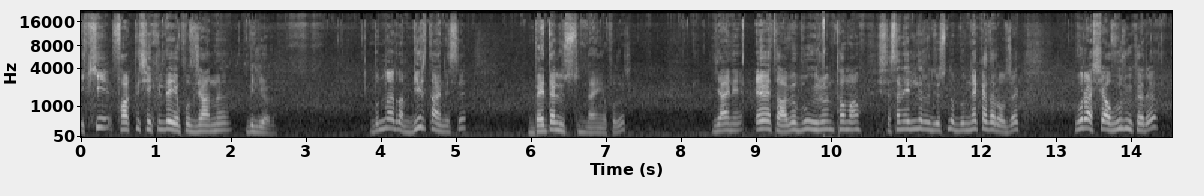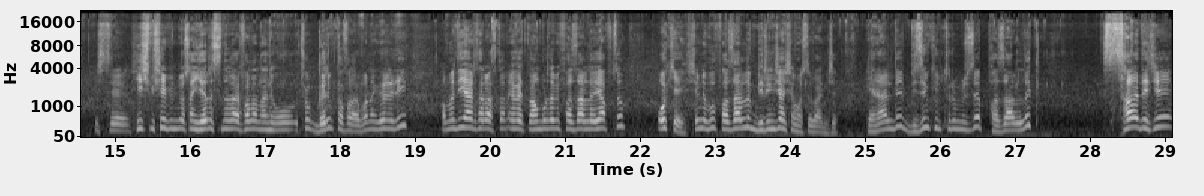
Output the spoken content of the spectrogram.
iki farklı şekilde yapılacağını biliyorum. Bunlardan bir tanesi bedel üstünden yapılır. Yani evet abi bu ürün tamam. İşte sen 50 lira diyorsun da bu ne kadar olacak? Vur aşağı vur yukarı. İşte hiçbir şey bilmiyorsan yarısını ver falan hani o çok garip kafalar bana göre değil. Ama diğer taraftan evet ben burada bir pazarlığı yaptım. Okey. Şimdi bu pazarlığın birinci aşaması bence. Genelde bizim kültürümüzde pazarlık sadece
